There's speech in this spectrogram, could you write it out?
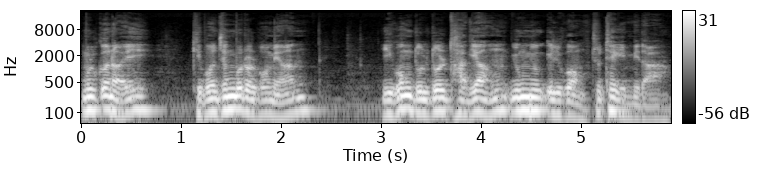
물건의 기본 정보를 보면 2022 타경 6610 주택입니다.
